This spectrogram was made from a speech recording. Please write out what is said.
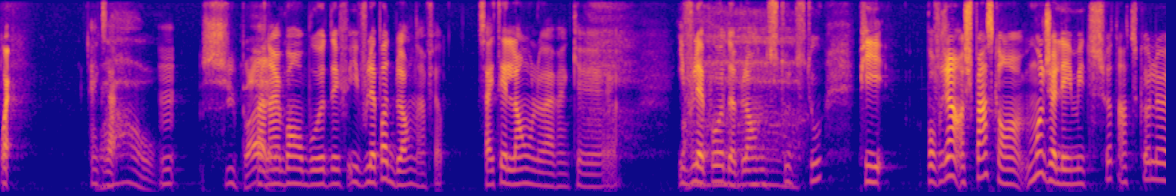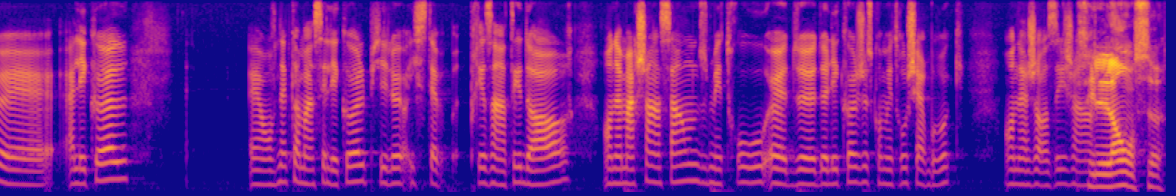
Ouais. Exact. Wow! Mm. Super! pendant un bon bout. Il voulait pas de blonde, en fait. Ça a été long, là, avant que... Il voulait pas de blonde du tout, du tout. Puis, pour vrai, je pense qu'on... Moi, je l'ai aimé tout de suite. En tout cas, là, euh, à l'école, euh, on venait de commencer l'école, puis là, il s'était présenté dehors. On a marché ensemble du métro, euh, de, de l'école jusqu'au métro Sherbrooke. On a jasé, genre... C'est long, ça.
